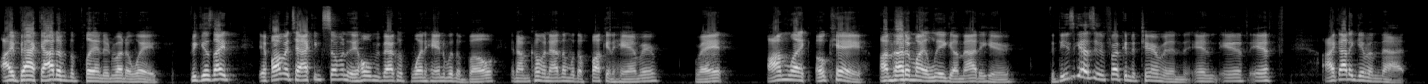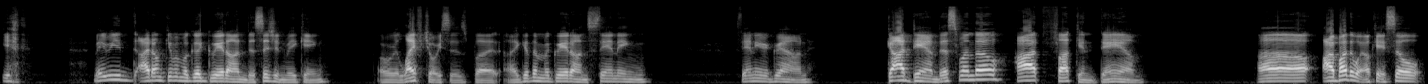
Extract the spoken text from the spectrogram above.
I back out of the plan and run away. Because I if I'm attacking someone they hold me back with one hand with a bow and I'm coming at them with a fucking hammer, right? I'm like, okay, I'm out of my league, I'm out of here. But these guys are fucking determined, and if if I gotta give them that. Maybe I don't give them a good grade on decision making or life choices, but I give them a grade on standing standing your ground. God damn, this one though, hot fucking damn. Uh, I by the way, okay, so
